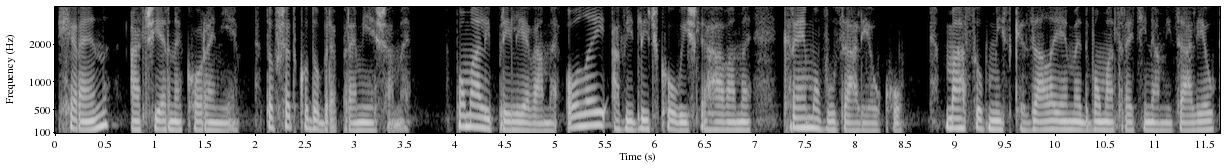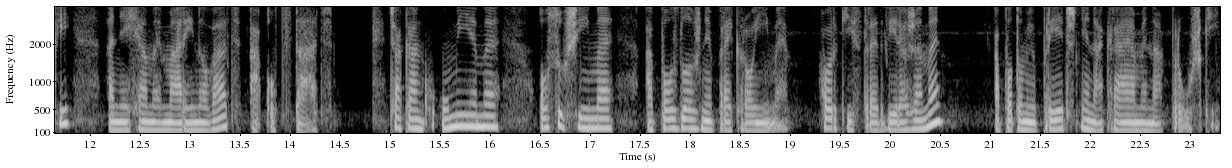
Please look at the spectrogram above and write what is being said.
chren a čierne korenie. To všetko dobre premiešame. Pomaly prilievame olej a vidličkou vyšľahávame krémovú zálievku. Masu v miske zalejeme dvoma tretinami zálievky a necháme marinovať a odstáť. Čakanku umieme, osušíme a pozložne prekrojíme. Horký stred vyražeme a potom ju priečne nakrájame na prúžky.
